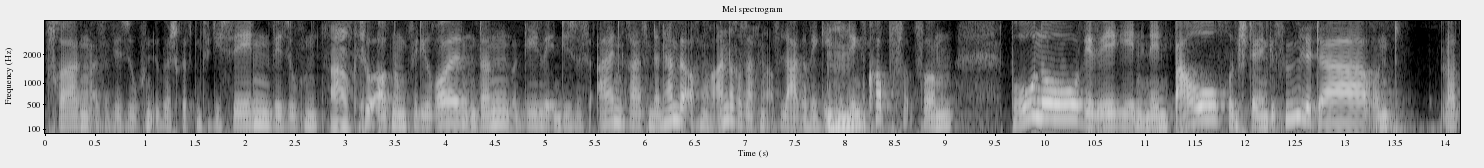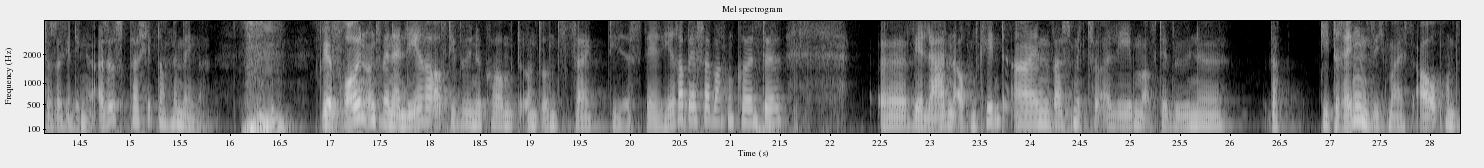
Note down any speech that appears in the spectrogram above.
Fragen. Also wir suchen Überschriften für die Szenen, wir suchen Ah, okay. Zuordnungen für die Rollen und dann gehen wir in dieses Eingreifen. Dann haben wir auch noch andere Sachen auf Lager. Wir gehen Mhm. in den Kopf vom Bruno, wir, wir gehen in den Bauch und stellen Gefühle dar und lauter solche Dinge. Also es passiert noch eine Menge. Mhm. Wir freuen uns, wenn ein Lehrer auf die Bühne kommt und uns zeigt, wie das der Lehrer besser machen könnte. Äh, wir laden auch ein Kind ein, was mitzuerleben auf der Bühne. Die drängen sich meist auch und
